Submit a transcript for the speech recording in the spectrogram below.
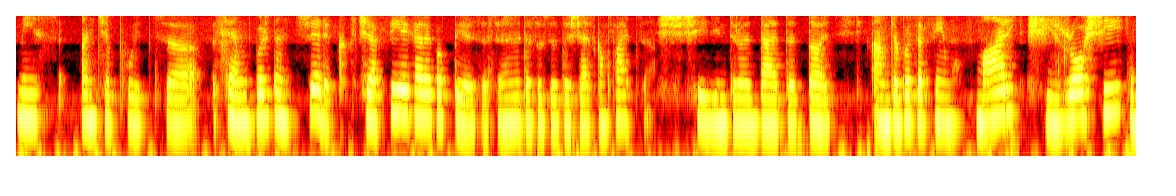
Miss a început să se învârtă în cerc și la fiecare copil să strănute să se tușească în față. Și dintr-o dată toți am început să fim mari și roșii cu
